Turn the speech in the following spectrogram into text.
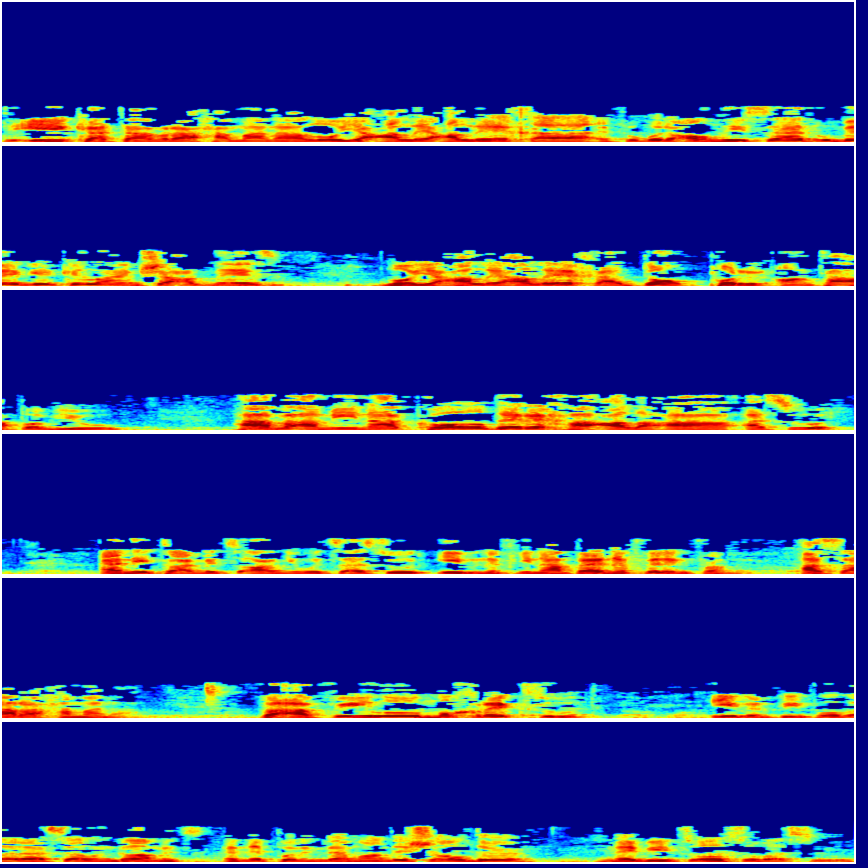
Dei katavra hamana lo ya'ale alecha. If it would have only said ubege kilayim sha'adnez, lo ya'ale alecha. Don't put it on top of you. Hava amina kol derech ha'ala'a asur. Anytime it's on you, it's asur, even if you're not benefiting from it. Asara hamana. Va'afilu muchreksut. Even people that are selling garments and they're putting them on their shoulder, maybe it's also asur.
